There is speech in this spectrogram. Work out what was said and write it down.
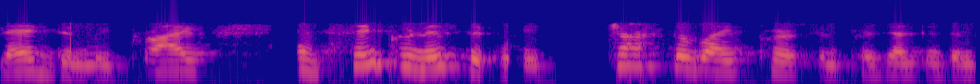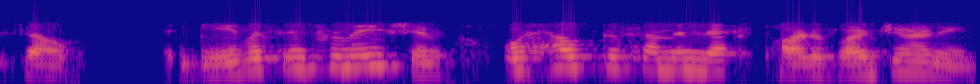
begged and we cried, and synchronistically, just the right person presented themselves and gave us information or helped us on the next part of our journey.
